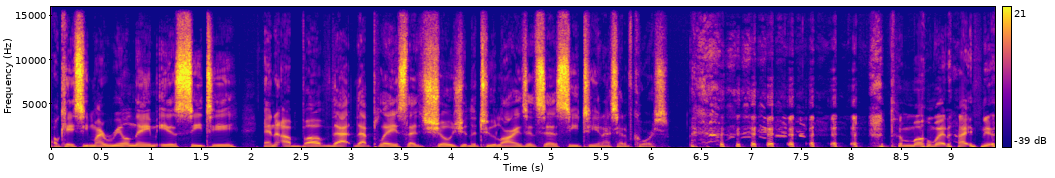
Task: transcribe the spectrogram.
Okay, see, my real name is CT, and above that that place that shows you the two lines, it says CT, and I said, of course. the moment I knew,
